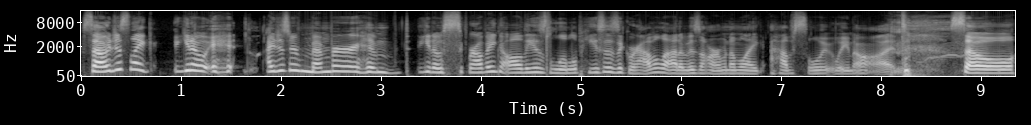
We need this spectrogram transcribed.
so I'm just like, you know, it, I just remember him, you know, scrubbing all these little pieces of gravel out of his arm, and I'm like, absolutely not. so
